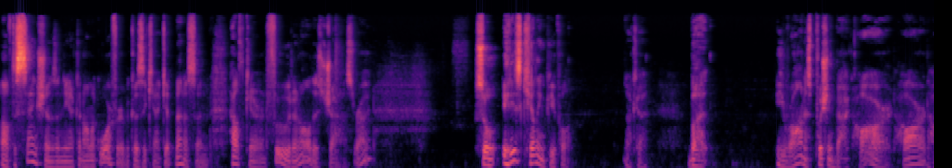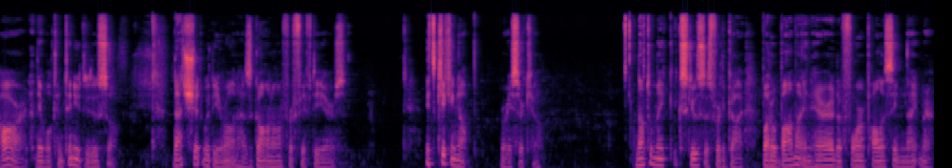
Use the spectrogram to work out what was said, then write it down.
of the sanctions and the economic warfare because they can't get medicine, healthcare, and food and all this jazz, right? So it is killing people, okay, but Iran is pushing back hard, hard, hard, and they will continue to do so. That shit with Iran has gone on for 50 years. It's kicking up, racer kill. Not to make excuses for the guy, but Obama inherited a foreign policy nightmare.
